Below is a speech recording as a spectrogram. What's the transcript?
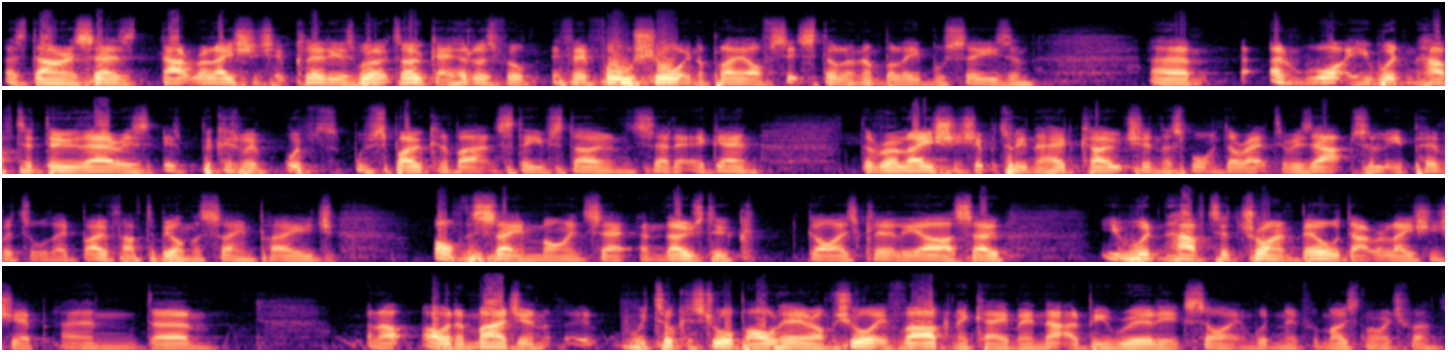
as Darren says, that relationship clearly has worked okay. Huddersfield, if they fall short in the playoffs, it's still an unbelievable season. Um, and what he wouldn't have to do there is, is because we've, we've, we've spoken about it, Steve Stone said it again, the relationship between the head coach and the sporting director is absolutely pivotal. They both have to be on the same page of the same mindset, and those two guys clearly are. So you wouldn't have to try and build that relationship. And um, and I, I, would imagine if we took a straw poll here. I'm sure if Wagner came in, that would be really exciting, wouldn't it, for most Norwich fans?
